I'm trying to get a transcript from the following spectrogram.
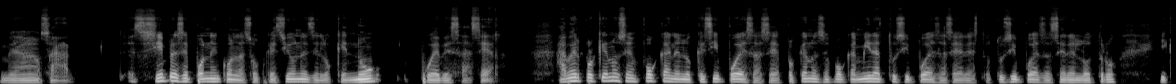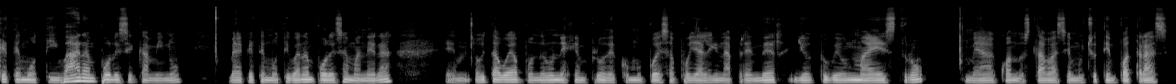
O sea, siempre se ponen con las objeciones de lo que no puedes hacer. A ver, ¿por qué no se enfocan en lo que sí puedes hacer? ¿Por qué no se enfocan, mira, tú sí puedes hacer esto, tú sí puedes hacer el otro y que te motivaran por ese camino, vea, que te motivaran por esa manera Em, ahorita voy a poner un ejemplo de cómo puedes apoyar a alguien a aprender. Yo tuve un maestro, cuando estaba hace mucho tiempo atrás,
